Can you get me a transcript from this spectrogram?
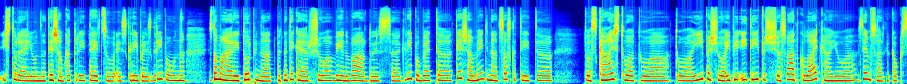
izturēju un tiešām katru rītu teicu, es gribu, es gribu. Un es domāju arī turpināt, bet ne tikai ar šo vienu vārdu es gribu, bet tiešām mēģināt saskatīt to skaisto, to, to īpašo, it īpaši šo svētku laikā, jo Ziemassvētki ir kaut kas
